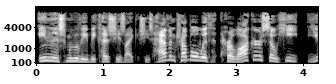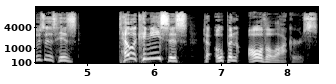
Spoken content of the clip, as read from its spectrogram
in this movie because she's like, she's having trouble with her locker. So he uses his telekinesis to open all the lockers.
